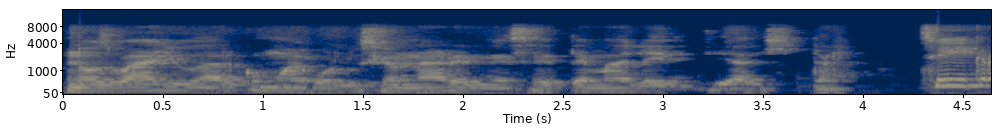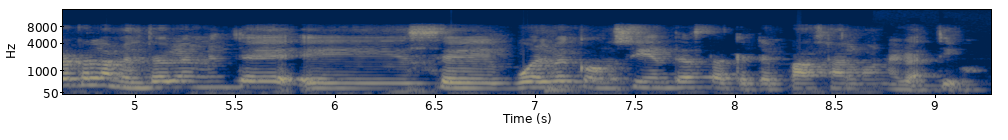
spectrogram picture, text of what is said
nos va a ayudar como a evolucionar en ese tema de la identidad digital. Sí, creo que lamentablemente eh, se vuelve consciente hasta que te pasa algo negativo.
